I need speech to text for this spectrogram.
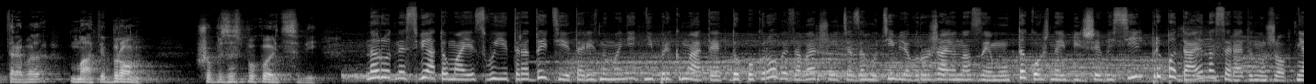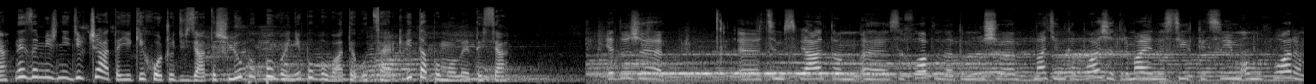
е, треба мати брон, щоб заспокоїти собі. Народне свято має свої традиції та різноманітні прикмети. До покрови завершується заготівля врожаю на зиму. Також найбільше весіль припадає на середину жовтня. Незаміжні дівчата, які хочуть взяти шлюб, повинні побувати у церкві та помолитися. Я дуже е, цим святом е, захоплена, тому що матінка Божа тримає нас всіх під своїм омофором,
